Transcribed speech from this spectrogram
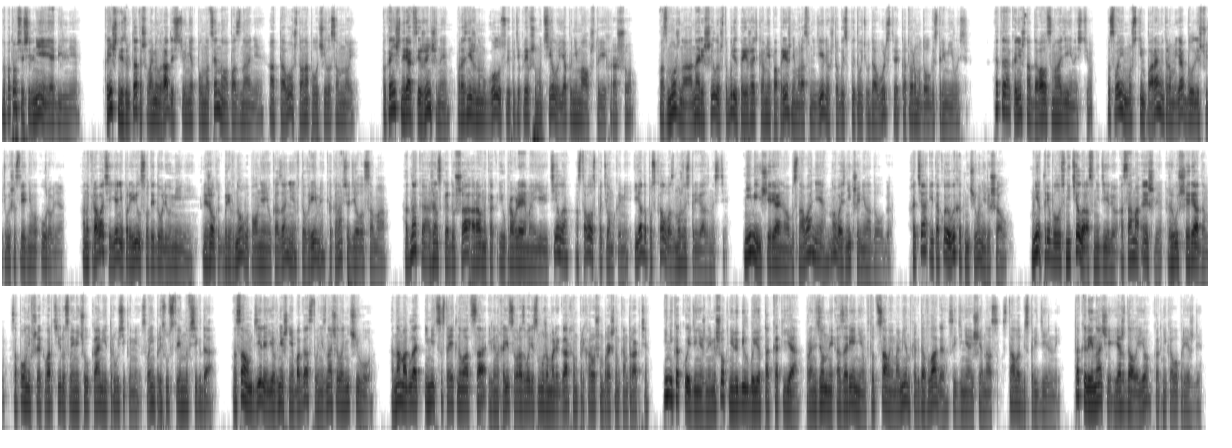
но потом все сильнее и обильнее. Конечный результат ошеломил радостью не от полноценного познания, а от того, что она получила со мной. По конечной реакции женщины, по разниженному голосу и потеплевшему телу я понимал, что ей хорошо. Возможно, она решила, что будет приезжать ко мне по-прежнему раз в неделю, чтобы испытывать удовольствие, к которому долго стремилась. Это, конечно, отдавало самонадеянностью. По своим мужским параметрам я был лишь чуть выше среднего уровня. А на кровати я не проявил сотой доли умений. Лежал как бревно, выполняя указания в то время, как она все делала сама. Однако женская душа, равно как и управляемое ею тело, оставалась потемками, и я допускал возможность привязанности. Не имеющая реального обоснования, но возникшая ненадолго. Хотя и такой выход ничего не решал. Мне требовалось не тело раз в неделю, а сама Эшли, живущая рядом, заполнившая квартиру своими чулками и трусиками, своим присутствием навсегда. На самом деле ее внешнее богатство не значило ничего. Она могла иметь состоятельного отца или находиться в разводе с мужем-олигархом при хорошем брачном контракте. И никакой денежный мешок не любил бы ее так, как я, пронзенный озарением в тот самый момент, когда влага, соединяющая нас, стала беспредельной. Так или иначе, я ждал ее, как никого прежде.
